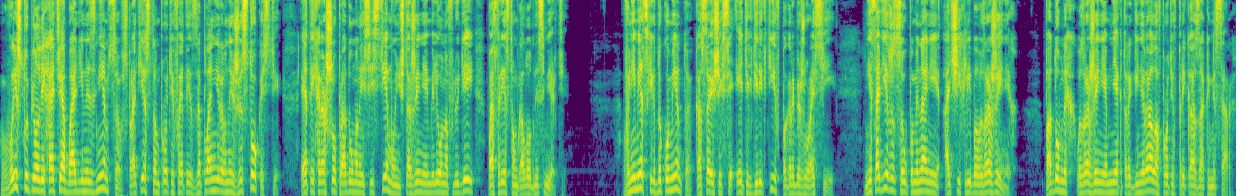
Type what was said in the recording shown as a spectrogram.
Выступил ли хотя бы один из немцев с протестом против этой запланированной жестокости, этой хорошо продуманной системы уничтожения миллионов людей посредством голодной смерти? В немецких документах, касающихся этих директив по грабежу России, не содержится упоминаний о чьих-либо возражениях, подобных возражениям некоторых генералов против приказа о комиссарах.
